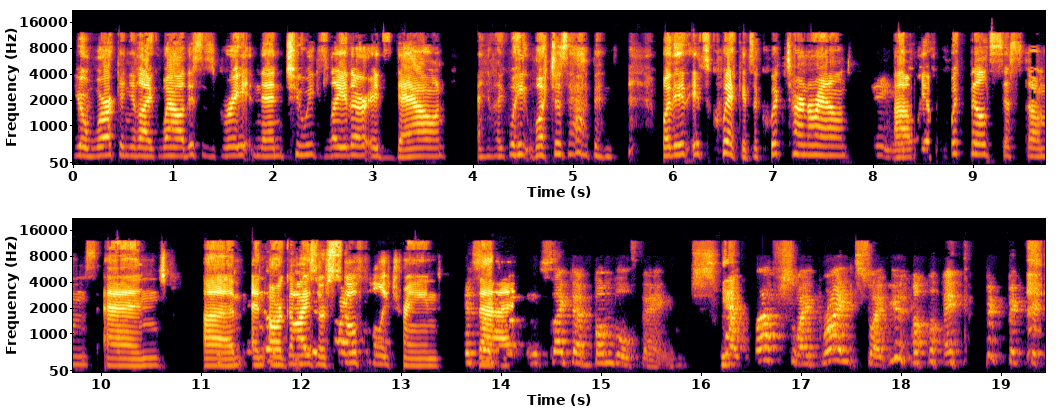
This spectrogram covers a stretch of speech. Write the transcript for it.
your work, and you're like, "Wow, this is great," and then two weeks later, it's down and you're like, wait, what just happened? But it, it's quick. It's a quick turnaround. Uh, we have quick build systems, and um, and our guys are so fully trained. It's that, like it's like that Bumble thing. Swipe yeah. left, swipe right, swipe. You know, like pick, pick, pick,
